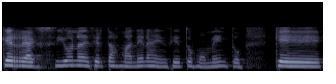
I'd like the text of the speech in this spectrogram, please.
que reacciona de ciertas maneras en ciertos momentos, que,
